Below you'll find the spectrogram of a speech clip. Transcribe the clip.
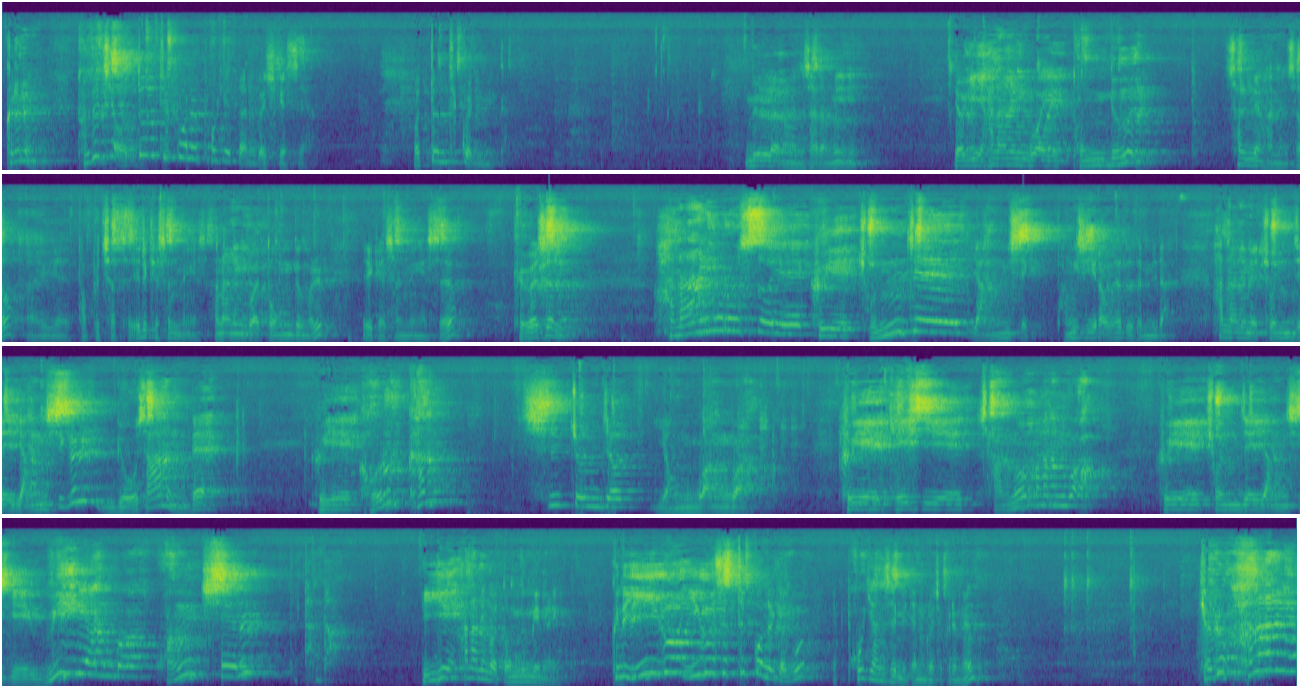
그러면 도대체 어떤 특권을 포기했다는 것이겠어요? 어떤 특권입니까? 뮬러라는 사람이 여기 하나님과의 동등을 설명하면서 여기에 덧붙였어요. 이렇게 설명했어요. 하나님과 동등을 이렇게 설명했어요. 그것은 하나님으로서의 그의 존재 양식, 방식이라고 해도 됩니다. 하나님의 존재 양식을 묘사하는데 그의 거룩한 실존적 영광과 그의 계시의 장엄함과 그의 존재 양식의 위대함과 광채를 뜻한다. 이게 하나님과 동등됨이에요. 근데 이거, 이것의 특권을 결국 포기한 셈이 되는 거죠, 그러면. 결국 하나님으로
